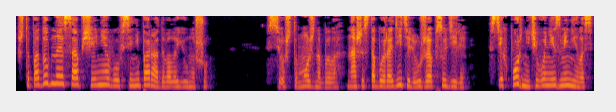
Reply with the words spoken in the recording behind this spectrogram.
что подобное сообщение вовсе не порадовало юношу. «Все, что можно было, наши с тобой родители уже обсудили. С тех пор ничего не изменилось.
